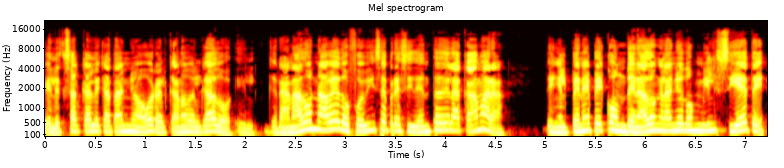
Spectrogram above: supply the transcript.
el exalcalde Cataño ahora, el Cano Delgado, el Granados Navedo fue vicepresidente de la Cámara en el PNP condenado en el año 2007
